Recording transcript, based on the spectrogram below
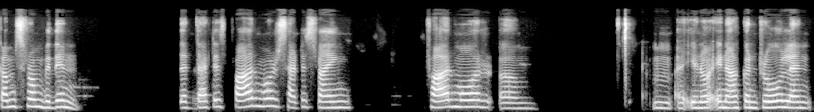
comes from within, that that is far more satisfying, far more, um, mm, uh, you know, in our control, and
